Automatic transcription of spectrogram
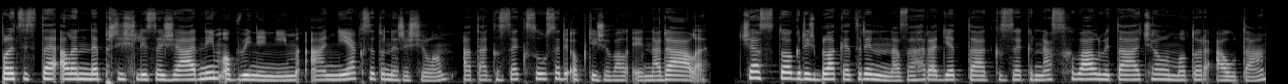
Policisté ale nepřišli se žádným obviněním a nijak se to neřešilo a tak Zek sousedy obtěžoval i nadále. Často, když byla Catherine na zahradě, tak Zek naschvál vytáčel motor auta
